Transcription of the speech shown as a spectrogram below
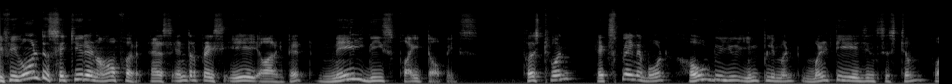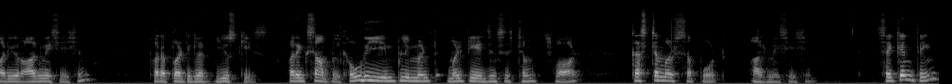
If you want to secure an offer as enterprise AI architect, nail these five topics. First one, explain about how do you implement multi-agent system for your organization for a particular use case. For example, how do you implement multi-agent system for customer support organization? Second thing,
